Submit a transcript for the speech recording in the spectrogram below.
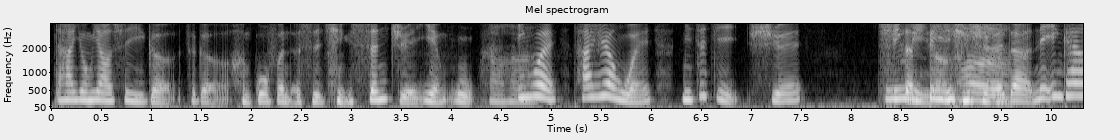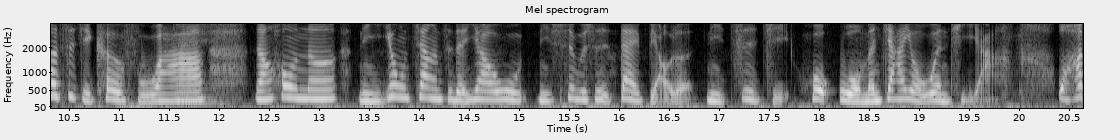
他用药是一个这个很过分的事情，深觉厌恶，因为他认为你自己学。”精神病理学的，你应该要自己克服啊。然后呢，你用这样子的药物，你是不是代表了你自己或我们家有问题呀？哇，他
